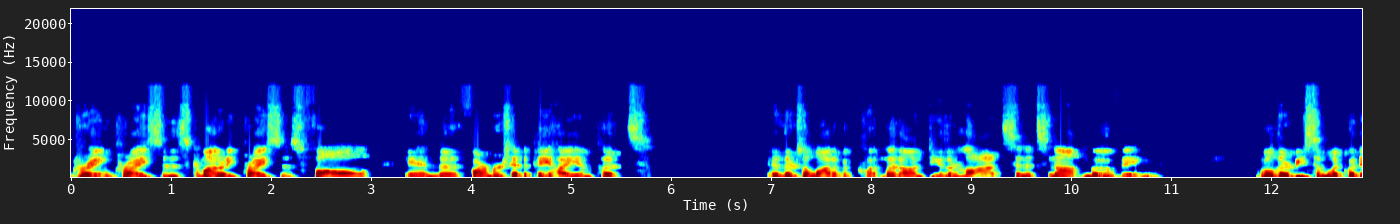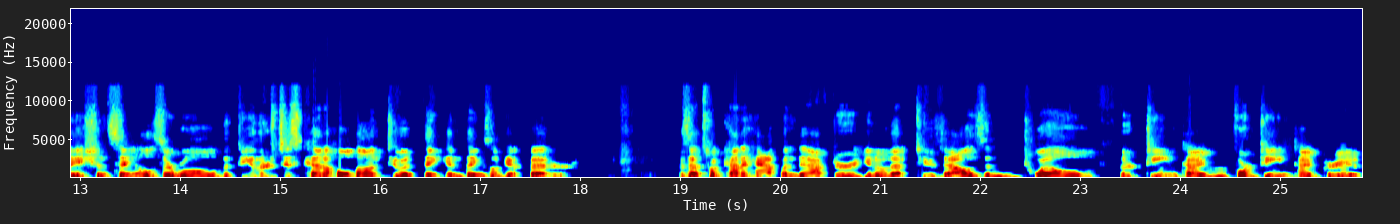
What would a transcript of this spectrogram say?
grain prices, commodity prices fall, and the farmers had to pay high inputs. And there's a lot of equipment on dealer lots and it's not moving. Will there be some liquidation sales or will the dealers just kind of hold on to it thinking things will get better? Because that's what kind of happened after, you know, that 2012 13 time, 14 time period.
